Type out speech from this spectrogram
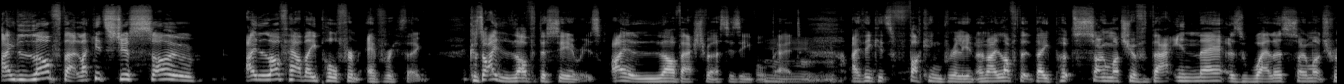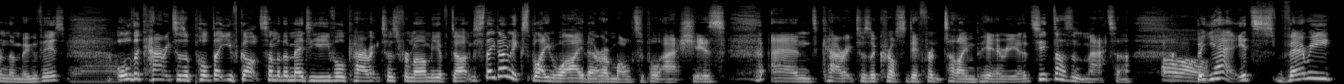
I love that. Like, it's just so. I love how they pull from everything. Because I love the series. I love Ash versus Evil Dead. Mm. I think it's fucking brilliant. And I love that they put so much of that in there as well as so much from the movies. All the characters are pulled that you've got some of the medieval characters from Army of Darkness. They don't explain why there are multiple Ashes and characters across different time periods. It doesn't matter. Oh. But yeah, it's very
